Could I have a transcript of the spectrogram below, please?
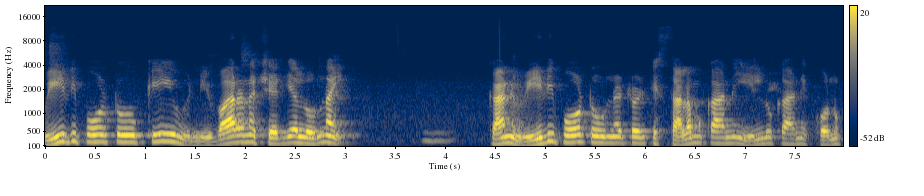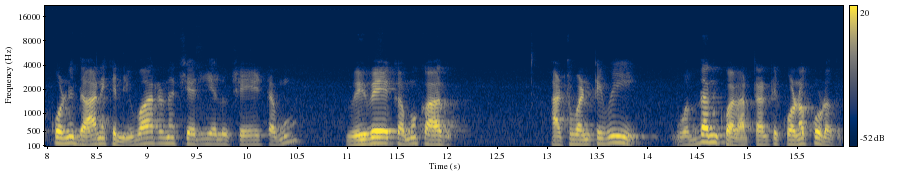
వీధిపోటుకి నివారణ చర్యలు ఉన్నాయి. కానీ వీధిపోటు ఉన్నటువంటి స్థలం కానీ ఇల్లు కానీ కొనుక్కొని దానికి నివారణ చర్యలు చేయటము వివేకము కాదు. అటువంటివి వద్దనుకోవాలి. అట్లాంటివి కొనకూడదు.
